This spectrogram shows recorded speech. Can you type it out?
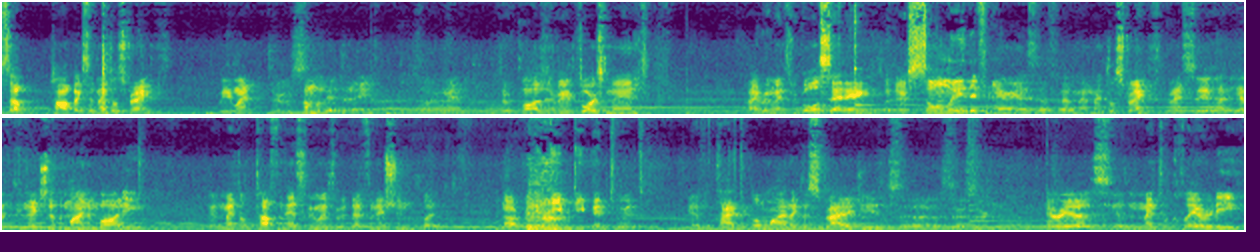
So, topics of mental strength. We went through some of it today. So we went through positive reinforcement, right? We went through goal setting, but there's so many different areas of uh, mental strength, right? So you have, you have the connection of the mind and body, you have mental toughness. We went through a definition, but not really deep, deep into it. You have the tactical mind, like the strategies of uh, certain areas. You have the mental clarity,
